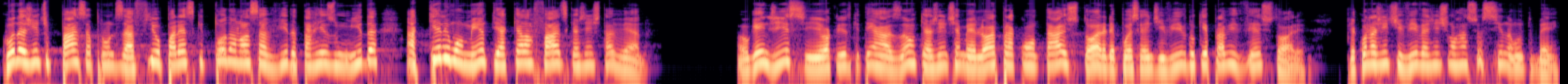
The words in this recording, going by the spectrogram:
quando a gente passa por um desafio, parece que toda a nossa vida está resumida àquele momento e àquela fase que a gente está vivendo. Alguém disse, eu acredito que tem razão, que a gente é melhor para contar a história depois que a gente vive do que para viver a história. Porque quando a gente vive, a gente não raciocina muito bem.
